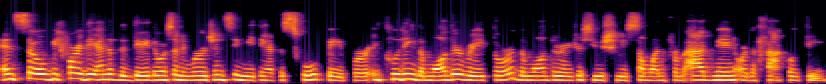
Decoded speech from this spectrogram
And so before the end of the day, there was an emergency meeting at the school paper, including the moderator. The moderator is usually someone from admin or the faculty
